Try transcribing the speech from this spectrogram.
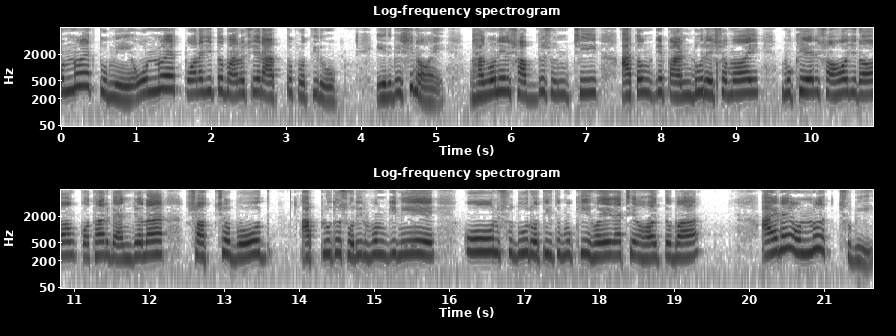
অন্য এক তুমি, অন্য এক পরাজিত মানুষের আত্মপ্রতিরূপ। এর বেশি নয়। ভাঙনের শব্দ শুনছি, আতঙ্কে পাণ্ডুর এ সময়। মুখের সহজ রং, কথার ব্যঞ্জনা, স্বচ্ছ বোধ, আপ্লুত শরীরভঙ্গি নিয়ে কোন সুদূর অতীতমুখী হয়ে গেছে হয়তোবা? আয়নায় অন্য ছবি,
